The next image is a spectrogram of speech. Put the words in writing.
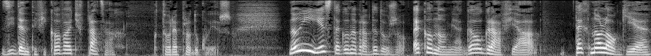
zidentyfikować w pracach, które produkujesz. No i jest tego naprawdę dużo. Ekonomia, geografia, technologie,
